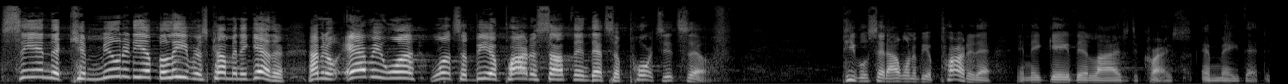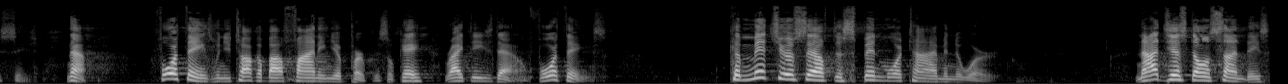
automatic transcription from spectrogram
seeing the community of believers coming together. I mean, everyone wants to be a part of something that supports itself. People said, I want to be a part of that. And they gave their lives to Christ and made that decision. Now, four things when you talk about finding your purpose, okay? Write these down. Four things. Commit yourself to spend more time in the Word not just on Sundays,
